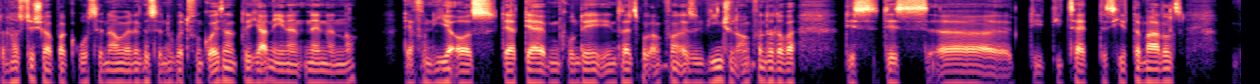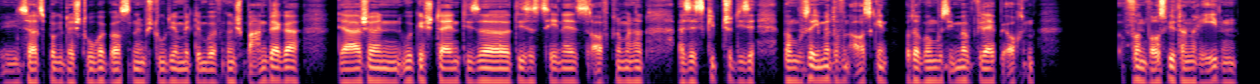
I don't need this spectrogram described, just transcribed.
dann hast du schon ein paar große Namen. Dann kannst du den Hubert von Geuser natürlich auch nennen, nennen ne? der von hier aus, der, der im Grunde in Salzburg angefangen, also in Wien schon angefangen hat, aber das, das, äh, die, die Zeit des Hirtermadels in Salzburg in der Strobergassen im Studio mit dem Wolfgang Spanberger, der auch schon ein Urgestein dieser, dieser Szene ist, aufgenommen hat. Also es gibt schon diese, man muss ja immer davon ausgehen, oder man muss immer vielleicht beachten, von was wir dann reden,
